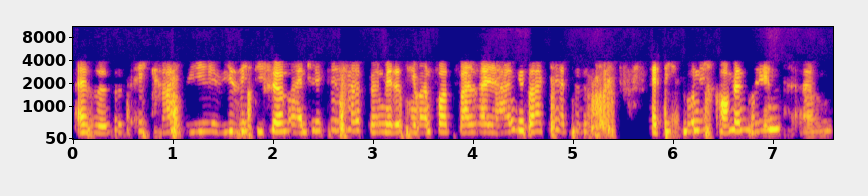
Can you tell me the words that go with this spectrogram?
Also es ist echt krass, wie, wie sich die Firma entwickelt hat. Wenn mir das jemand vor zwei, drei Jahren gesagt hätte, das hätte ich so nicht kommen sehen. Ähm,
